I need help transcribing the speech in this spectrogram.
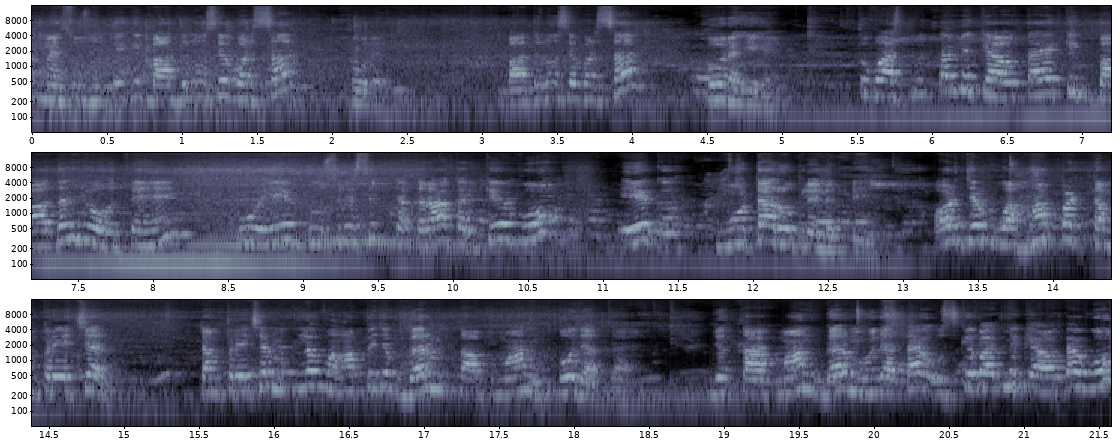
महसूस होती है कि बादलों से वर्षा हो रही है। बादलों से वर्षा हो रही है। तो वास्तविकता में क्या होता है कि बादल जो होते हैं वो एक दूसरे से टकरा करके वो एक मोटा रूप ले लेते हैं। और जब वहाँ पर टम्परेचर टेम्परेचर मतलब वहाँ पे जब गर्म तापमान हो जाता है, जो तापमान गर्म हो जाता है, उसके बाद में क्या होता है, वो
